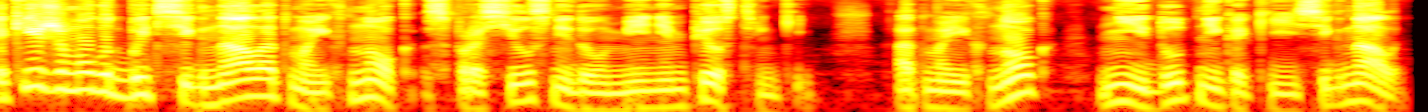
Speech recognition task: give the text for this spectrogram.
«Какие же могут быть сигналы от моих ног?» – спросил с недоумением пестренький. «От моих ног не идут никакие сигналы».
